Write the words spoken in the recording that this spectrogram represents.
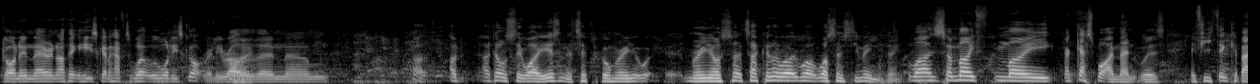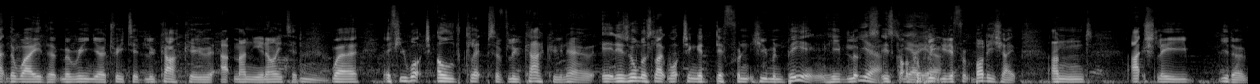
gone in there, and I think he's going to have to work with what he's got, really, rather Right. than. Um, I, I don't see why he isn't a typical Mourinho, Mourinho attacker. Though. What, what, what sense do you mean? You think? Well, so my my I guess what I meant was if you think about the way that Mourinho treated Lukaku at Man United, hmm. where if you watch old clips of Lukaku now, it is almost like watching a different human being. He looks, he's got yeah, a completely yeah. different body shape, and actually, you know.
